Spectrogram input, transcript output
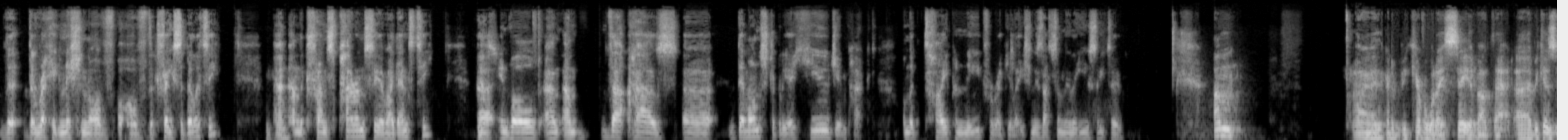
the, the recognition of of the traceability mm-hmm. and, and, the transparency of identity uh, yes. uh, involved, and and that has uh, demonstrably a huge impact on the type and need for regulation. Is that something that you see too? Um, I got to be careful what I say about that uh, because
